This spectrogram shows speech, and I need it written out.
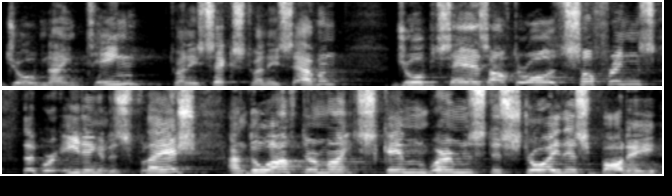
Job 19, 26, 27. Job says, after all its sufferings that were eating at his flesh, and though after my skin worms destroy this body,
